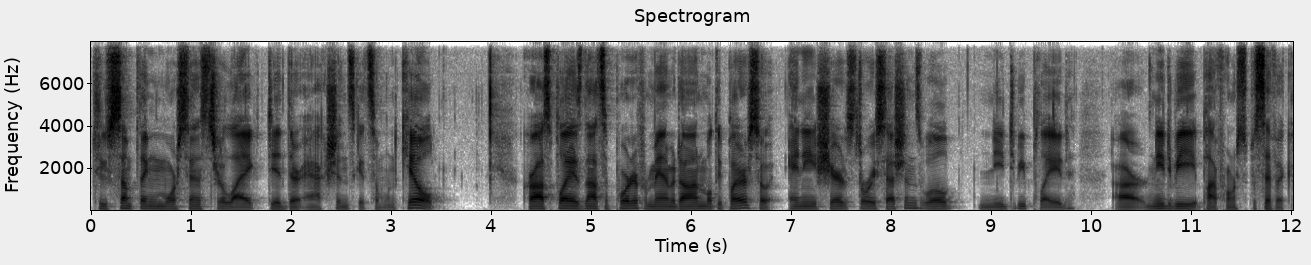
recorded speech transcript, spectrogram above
to something more sinister like did their actions get someone killed. Crossplay is not supported for Man of Medan multiplayer, so any shared story sessions will need to be played or need to be platform specific.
